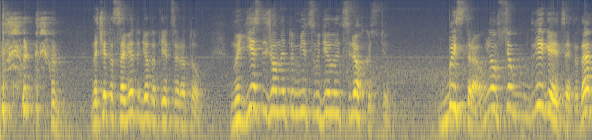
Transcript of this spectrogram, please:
Значит, это совет идет от Ецератов. Но если же он эту митцву делает с легкостью, быстро, у него все двигается это, да?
